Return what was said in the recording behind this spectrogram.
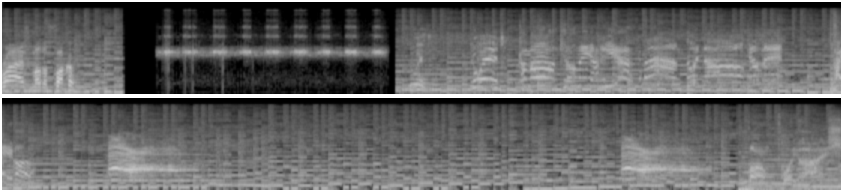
Rise, motherfucker! Do it! Do it! Come on, kill me! I'm here! Come on, do it now! Kill me! Favor! Bon voyage.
